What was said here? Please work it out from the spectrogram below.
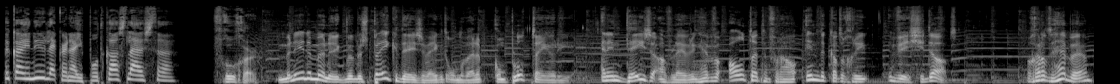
dan kan je nu lekker naar je podcast luisteren. Vroeger. Meneer de Munnik, we bespreken deze week het onderwerp complottheorieën. En in deze aflevering hebben we altijd een verhaal in de categorie Wist je dat? We gaan het hebben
